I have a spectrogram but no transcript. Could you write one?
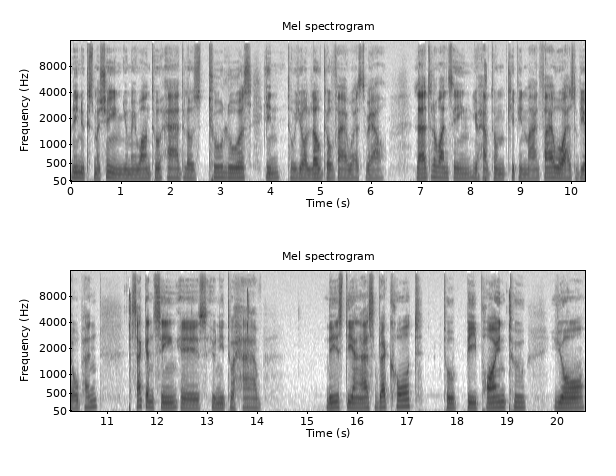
Linux machine, you may want to add those two rules into your local firewall as well. That's the one thing you have to keep in mind. Firewall has to be open. Second thing is you need to have this DNS record to be point to your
